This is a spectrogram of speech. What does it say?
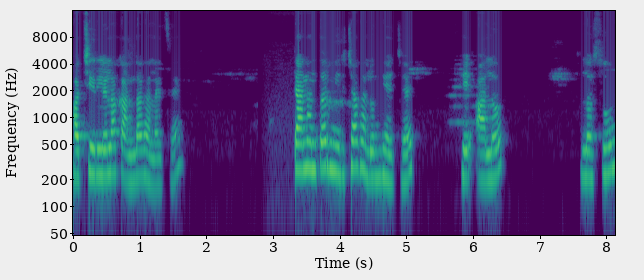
हा चिरलेला कांदा घालायचा आहे त्यानंतर मिरच्या घालून घ्यायच्या आहेत. हे आलं लसूण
